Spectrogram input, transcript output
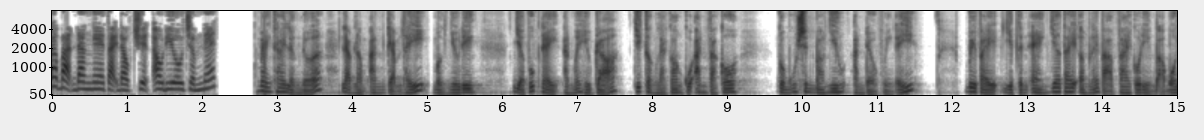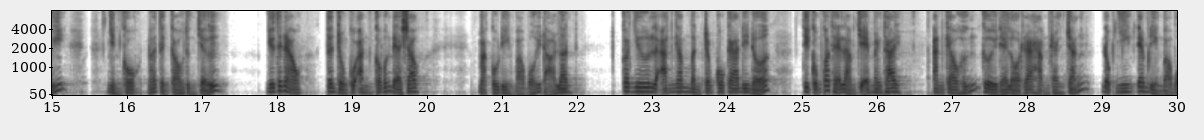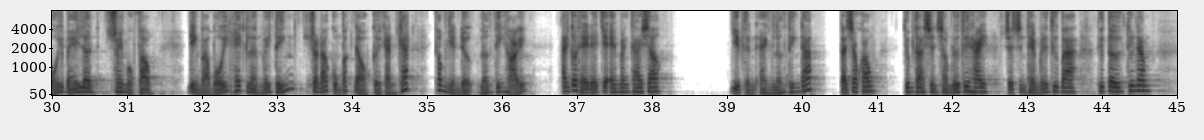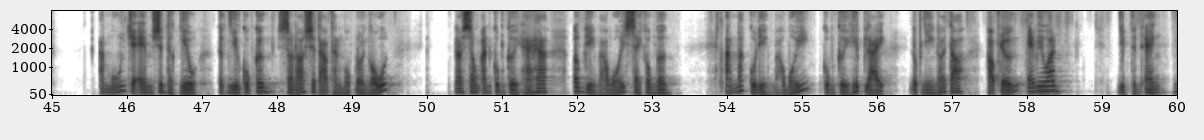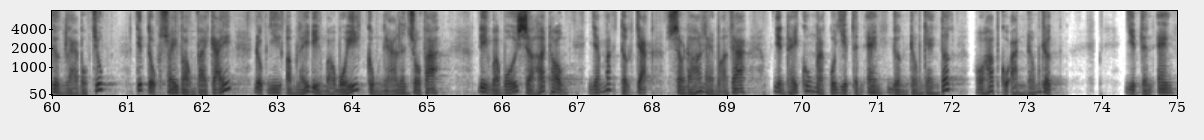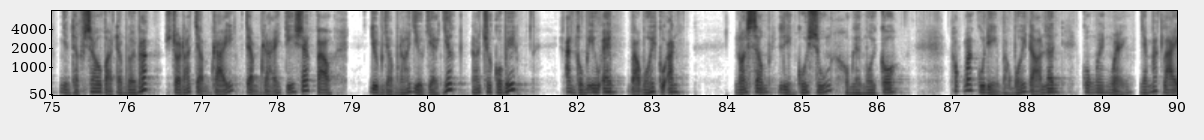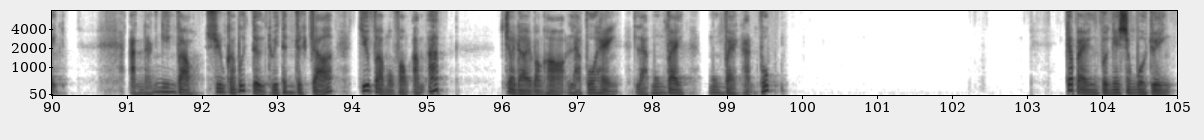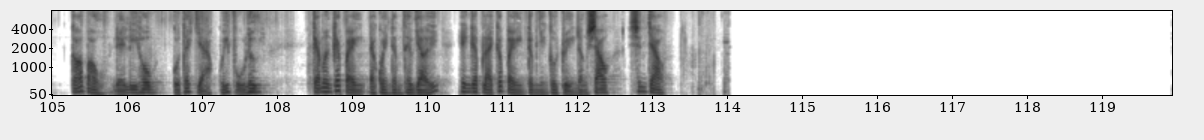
Các bạn đang nghe tại đọc truyện audio.net Mang thai lần nữa, làm lòng anh cảm thấy mừng như điên. Giờ phút này anh mới hiểu rõ, chỉ cần là con của anh và cô. Cô muốn sinh bao nhiêu anh đều nguyện ý. Vì vậy, Diệp Tịnh An giơ tay ôm lấy bả vai của Điền Bảo Bối. Nhìn cô nói từng câu từng chữ. Như thế nào? Tên trùng của anh có vấn đề sao? Mặt của Điền Bảo Bối đỏ lên. Coi như là anh ngâm mình trong coca đi nữa, thì cũng có thể làm cho em mang thai. Anh cao hứng cười để lộ ra hàm răng trắng, đột nhiên đem Điền Bảo Bối bế lên, xoay một vòng. Điền Bảo Bối hét lên mấy tiếng, sau đó cũng bắt đầu cười khanh khách, không nhìn được lớn tiếng hỏi. Anh có thể để cho em mang thai sao? Diệp Tịnh An lớn tiếng đáp. Tại sao không? Chúng ta sinh xong đứa thứ hai, sẽ sinh thêm đứa thứ ba, thứ tư, thứ năm. Anh muốn cho em sinh thật nhiều, thật nhiều cục cưng, sau đó sẽ tạo thành một đội ngũ. Nói xong anh cũng cười ha ha, ôm Điền Bảo Bối say không ngừng. Ánh mắt của Điền Bảo Bối cũng cười hiếp lại, đột nhiên nói to, học trưởng em yêu anh. Diệp Tịnh An ngừng lại một chút, tiếp tục xoay vòng vài cái, đột nhiên ôm lấy Điền Bảo Bối cùng ngã lên sofa. Điền Bảo Bối sợ hết hồn, nhắm mắt thật chặt, sau đó lại mở ra, nhìn thấy khuôn mặt của Diệp Tịnh An gần trong gan tấc, hô hấp của anh nóng rực. Diệp Tịnh An nhìn thật sâu vào trong đôi mắt, sau đó chậm rãi, chậm rãi tiến sát vào, dùng giọng nói dịu dàng nhất nói cho cô biết, anh cũng yêu em, bảo bối của anh. Nói xong liền cúi xuống hôn lên môi cô. Hốc mắt của Điền bằng bối đỏ lên, cô ngoan ngoãn nhắm mắt lại. Ánh nắng nghiêng vào, xuyên qua bức tường thủy tinh rực rỡ, chiếu vào một phòng ấm áp. Trời đời bọn họ là vô hạn, là muôn vàng, muôn vàng hạnh phúc. Các bạn vừa nghe xong bộ truyện Có bầu để ly hôn của tác giả Quý Vũ Lương. Cảm ơn các bạn đã quan tâm theo dõi. Hẹn gặp lại các bạn trong những câu chuyện lần sau. Xin chào.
